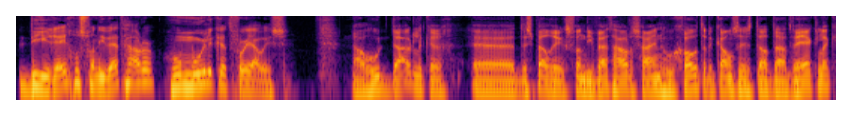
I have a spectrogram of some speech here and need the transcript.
die regels van die wethouder, hoe moeilijker het voor jou is. Nou, hoe duidelijker eh, de spelregels van die wethouders zijn, hoe groter de kans is dat daadwerkelijk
